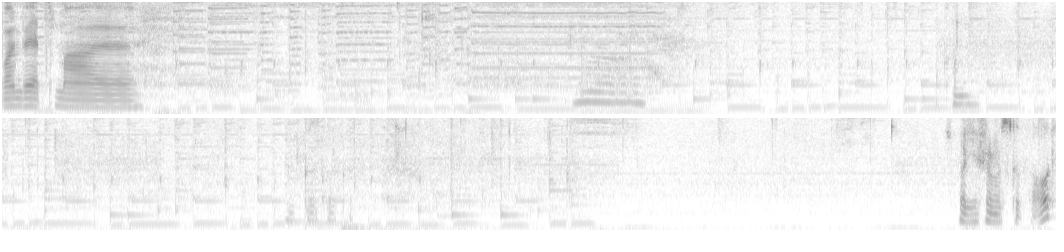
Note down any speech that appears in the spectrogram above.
Dann wollen wir jetzt mal... Komm. Wurde hier schon was gebaut?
